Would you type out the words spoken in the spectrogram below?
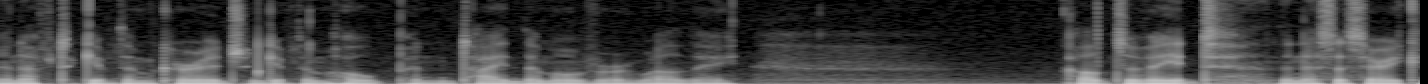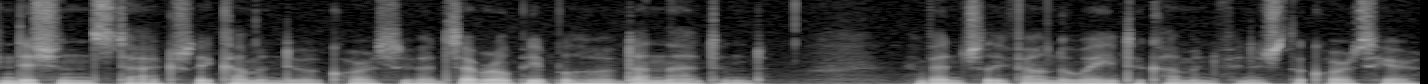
Enough to give them courage and give them hope and tide them over while they cultivate the necessary conditions to actually come and do a course. We've had several people who have done that and eventually found a way to come and finish the course here.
